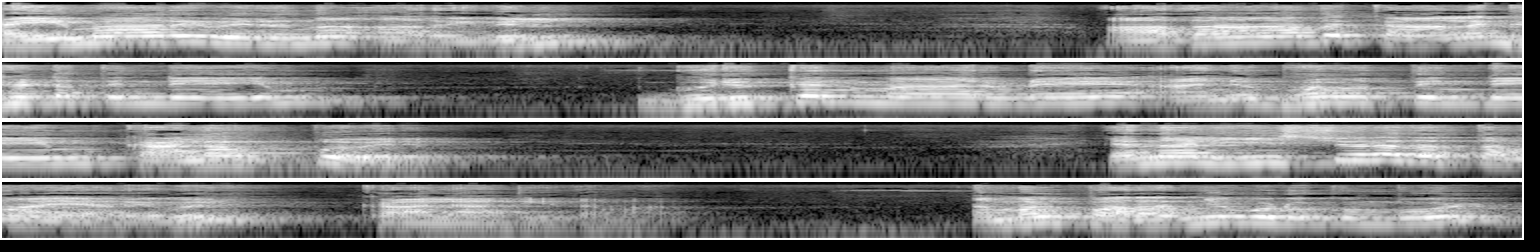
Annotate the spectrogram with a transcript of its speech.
കൈമാറി വരുന്ന അറിവിൽ അതാത് കാലഘട്ടത്തിന്റെയും ഗുരുക്കന്മാരുടെ അനുഭവത്തിന്റെയും കലർപ്പ് വരും. എന്നാൽ ഈശ്വരദത്തമായ അറിവ് കാലാതീതമാണ്. നമ്മൾ പറഞ്ഞു കൊടുക്കുമ്പോൾ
